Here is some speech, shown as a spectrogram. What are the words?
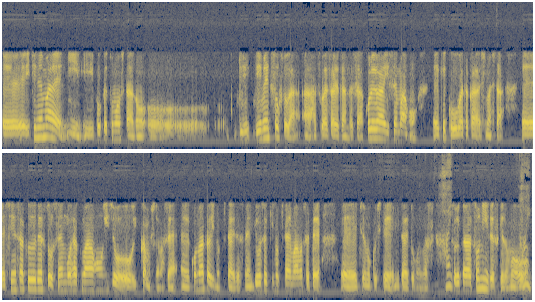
えー、1年前にポケットモンスターのリリメイクソフトが発売されたんですが、これが1000万本、え、結構大型化しました。えー、新作ですと1500万本以上いくかもしれません、えー、このあたりの期待ですね、業績の期待も合わせて、えー、注目してみたいと思います、はい、それからソニーですけども、はい、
